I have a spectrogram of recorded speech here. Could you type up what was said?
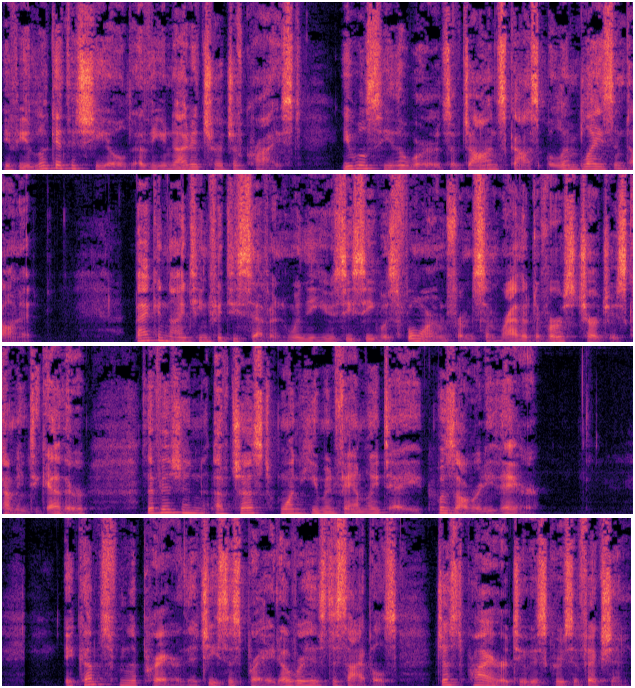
If you look at the shield of the United Church of Christ, you will see the words of John's Gospel emblazoned on it. Back in 1957, when the UCC was formed from some rather diverse churches coming together, the vision of just one human family day was already there. It comes from the prayer that Jesus prayed over his disciples just prior to his crucifixion.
